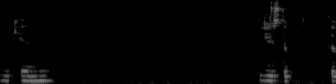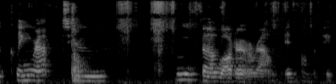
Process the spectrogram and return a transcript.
we can use the, the cling wrap to move the water around in on the paper.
